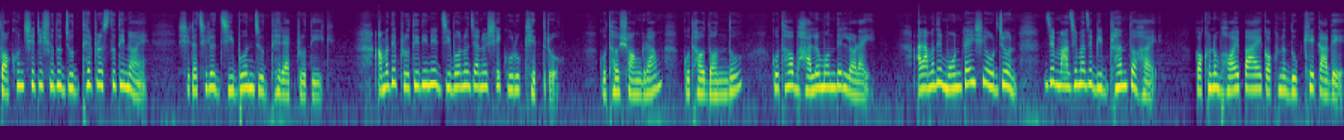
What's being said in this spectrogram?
তখন সেটি শুধু যুদ্ধের প্রস্তুতি নয়, সেটা ছিল জীবন যুদ্ধের এক প্রতীক। আমাদের প্রতিদিনের জীবনও যেন সে কুরুক্ষেত্র। কোথাও সংগ্রাম, কোথাও দ্বন্দ্ব, কোথাও ভালো মন্দের লড়াই। আর আমাদের মনটাই সে অর্জুন যে মাঝে মাঝে বিভ্রান্ত হয়, কখনো ভয় পায়, কখনো দুঃখে কাঁদে।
